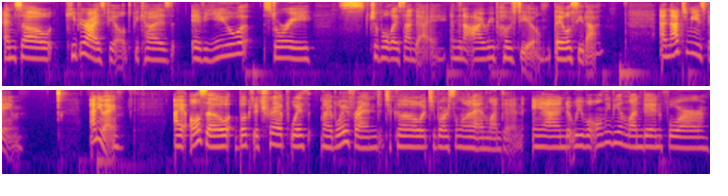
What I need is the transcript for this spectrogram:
And so keep your eyes peeled because if you story Chipotle Sunday and then I repost you, they will see that. And that to me is fame. Anyway, I also booked a trip with my boyfriend to go to Barcelona and London. And we will only be in London for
